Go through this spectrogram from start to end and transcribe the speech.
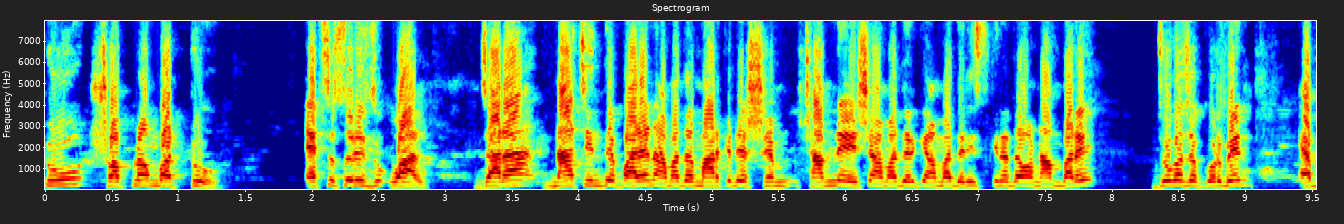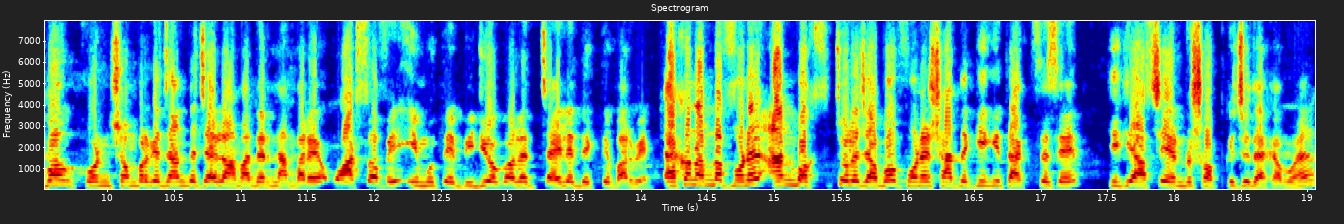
two shop number two accessories wall যারা না চিনতে পারেন, আমাদের মার্কেটের সামনে এসে আমাদেরকে আমাদের স্ক্রিনে দেওয়া নাম্বারে যোগাযোগ করবেন এবং ফোন সম্পর্কে জানতে চাইলে আমাদের নাম্বারে হোয়াটসঅ্যাপে ইমুতে ভিডিও কলে চাইলে দেখতে পারবেন। এখন আমরা ফোনের আনবক্স চলে যাব। ফোনের সাথে কি কি থাকতেছে, কি কি আছে আমরা সবকিছু দেখাবো হ্যাঁ?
